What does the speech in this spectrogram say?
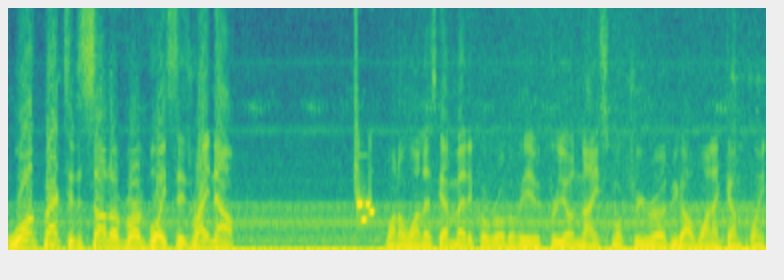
Walk back to the sound of our voices right now. 101. Let's get medical road over here. 309 Smoke Tree Road. We got one at gunpoint.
